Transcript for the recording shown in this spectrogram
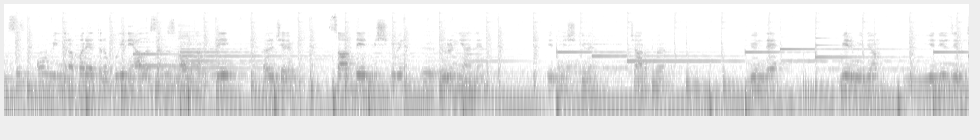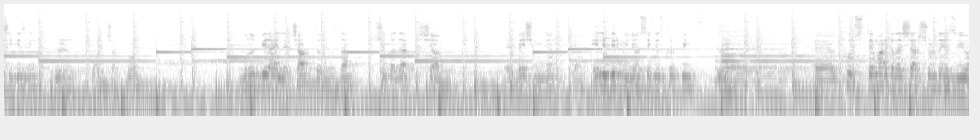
Yani siz 10 bin lira para yatırıp bu ineği alırsanız ne olacak? Bir ölçelim. Saatte 72 bin e, ürün yani. 72 bin çarpı günde 1 milyon 728 bin ürün yapacak bu. Bunu bir ayla çarptığımızda şu kadar şey yapıyor. 5 milyon yani 51 milyon 840 bin ürün. Ee, kur sistemi arkadaşlar şurada yazıyor.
